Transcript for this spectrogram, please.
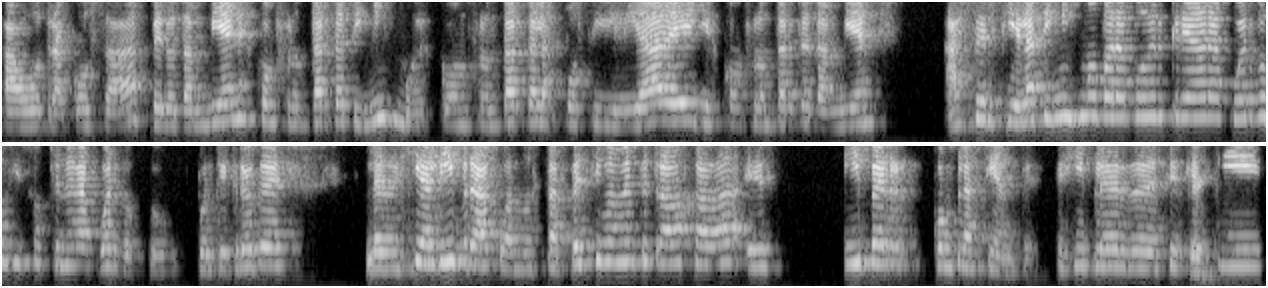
a, otra cosa, pero también es confrontarte a ti mismo, es confrontarte a las posibilidades y es confrontarte también a ser fiel a ti mismo para poder crear acuerdos y sostener acuerdos, porque creo que la energía Libra, cuando está pésimamente trabajada, es hiper complaciente, es hiper de decir que sí,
